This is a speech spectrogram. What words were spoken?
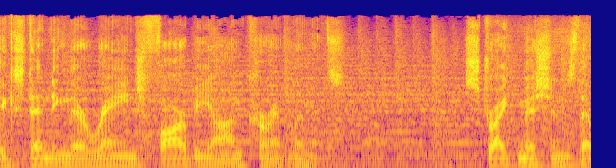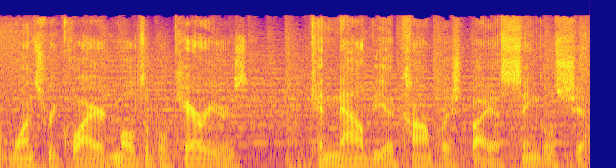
extending their range far beyond current limits. Strike missions that once required multiple carriers can now be accomplished by a single ship.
